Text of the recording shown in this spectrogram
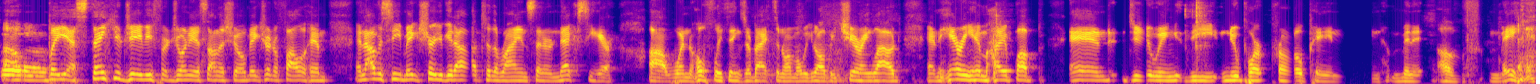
Um, but yes, thank you, JV, for joining us on the show. Make sure to follow him, and obviously make sure you get out to the Ryan Center next year uh, when hopefully things are back to normal. We can all be cheering loud and hearing him hype up and doing the Newport Propane minute of mayhem.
